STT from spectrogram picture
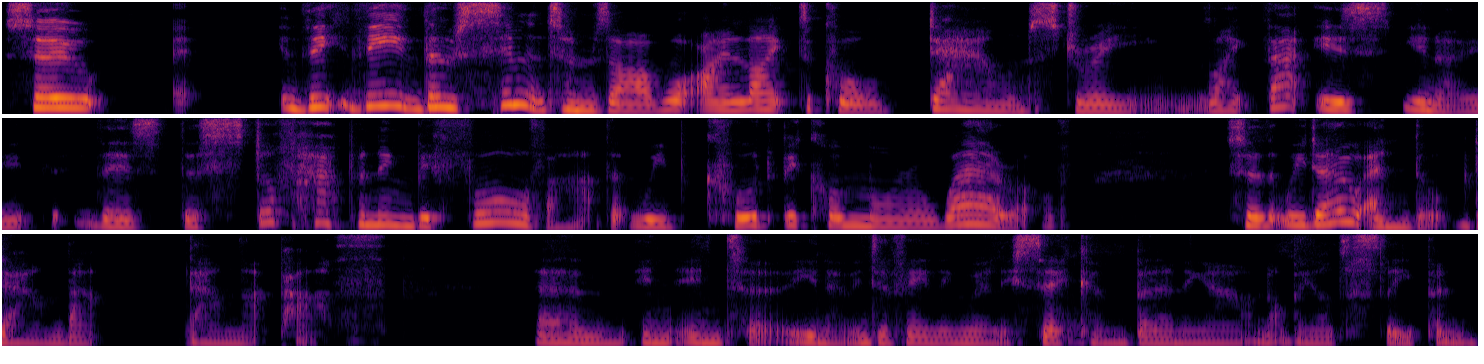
So the the those symptoms are what I like to call downstream. Like that is, you know, there's there's stuff happening before that that we could become more aware of, so that we don't end up down that down that path. Um, in into you know into feeling really sick and burning out, not being able to sleep, and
